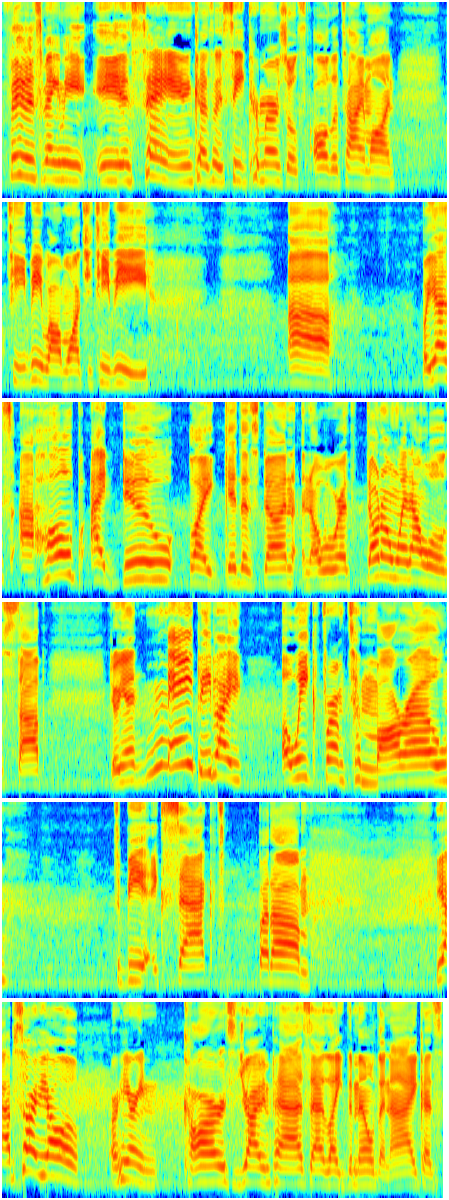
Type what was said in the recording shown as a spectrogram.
food is making me insane, because I see commercials all the time on TV while I'm watching TV. Uh, but yes, I hope I do like get this done and over with. Don't know when I will stop doing it. Maybe by a week from tomorrow, to be exact. But um, yeah, I'm sorry y'all are hearing cars driving past at like the middle of the night because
